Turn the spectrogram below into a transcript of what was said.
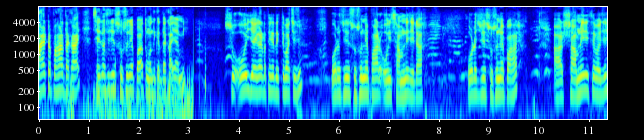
আর একটা পাহাড় দেখায়, সেটা হচ্ছে যে শুশুনিয়া পাহাড়, তোমাদেরকে দেখাই আমি। সো ওই জায়গাটা থেকে দেখতে পাচ্ছি যে, ওটা হচ্ছে যে শুশুনিয়া পাহাড়, ওই সামনে যেটা, ওটা হচ্ছে যে শুশুনিয়া পাহাড়। আর সামনেই দেখতে পাচ্ছি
